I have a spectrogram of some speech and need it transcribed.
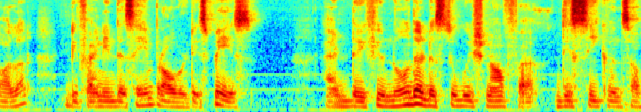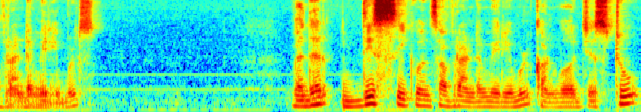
All are defined in the same probability space and if you know the distribution of uh, this sequence of random variables whether this sequence of random variable converges to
